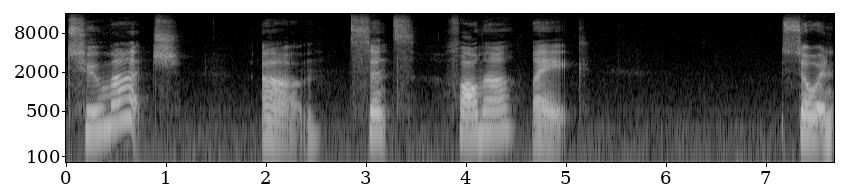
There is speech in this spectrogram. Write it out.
too much um since Falme, Like, so an,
